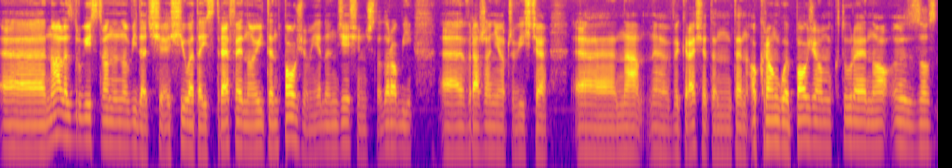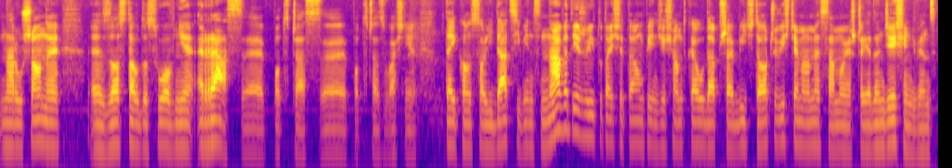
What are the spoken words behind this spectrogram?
E, no ale z drugiej strony no widać siłę tej strefy, no i ten poziom 1.10 to robi e, wrażenie oczywiście e, na wykresie, ten, ten okrągły poziom, który no, naruszony został dosłownie raz podczas, podczas właśnie tej konsolidacji, więc nawet jeżeli tutaj się tę 50 uda przebić, to oczywiście mamy samo jeszcze 1.10, więc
